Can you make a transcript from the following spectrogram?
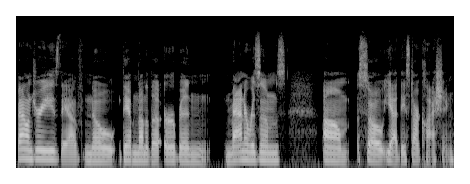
boundaries. They have no, they have none of the urban mannerisms. Um, so yeah, they start clashing.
